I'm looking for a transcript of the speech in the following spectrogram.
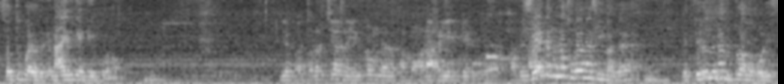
சொத்து போறதுக்கு நான் எதுக்கு எங்கேயும் போகணும்? இல்ல இப்ப தொடர்ச்சியா அந்த என்கவுண்டர் சம்பவம் எல்லாம் அரங்கேறிக்கிட்டே இருக்கு. அதனால சேட்டம்னா சுடதானே செய்வாங்க. திருந்துனா விட்டுருவாங்க போலீஸ்.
